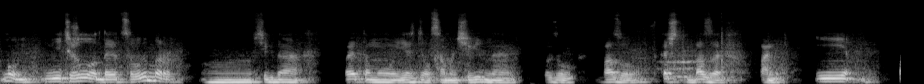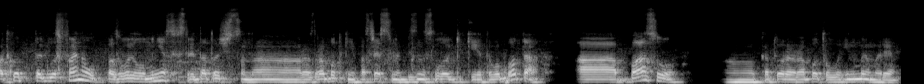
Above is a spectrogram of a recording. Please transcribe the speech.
Ну, мне тяжело отдается выбор э, всегда, поэтому я сделал самое очевидное, использовал базу в качестве базы память. И подход Douglas Final позволил мне сосредоточиться на разработке непосредственно бизнес-логики этого бота, а базу, которая работала in-memory,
